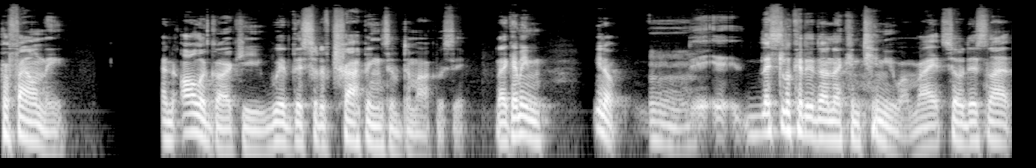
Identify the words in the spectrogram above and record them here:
profoundly an oligarchy with the sort of trappings of democracy. Like, I mean, you know, mm. let's look at it on a continuum, right? So there's not,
